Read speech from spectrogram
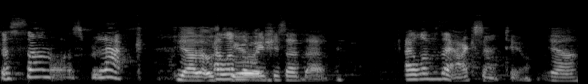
The sun was black. Yeah, that was. I love cute. the way she said that. I love the accent too. Yeah.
